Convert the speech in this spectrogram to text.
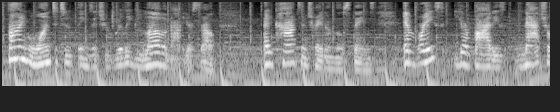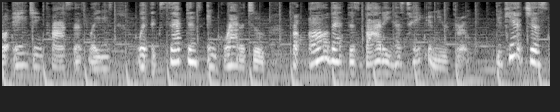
find one to two things that you really love about yourself and concentrate on those things. Embrace your body's natural aging process, ladies, with acceptance and gratitude for all that this body has taken you through. You can't just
